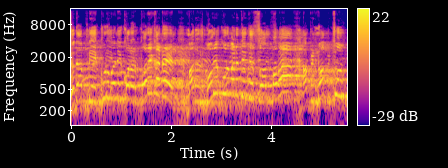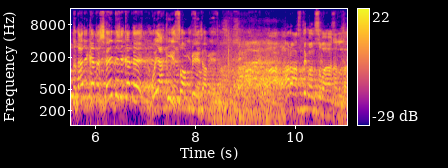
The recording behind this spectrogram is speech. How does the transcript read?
যদি আপনি এই কুরবানি করার পরে কাটেন, মানুষ গরু কুরবানি দিয়ে যে সব পাবে, আপনি নখ চুল দাড়ি কাটে সেই দিকে কাটে ওই একই সব পেয়ে যাবে আরও আসতে কন সুবাহান আল্লাহ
